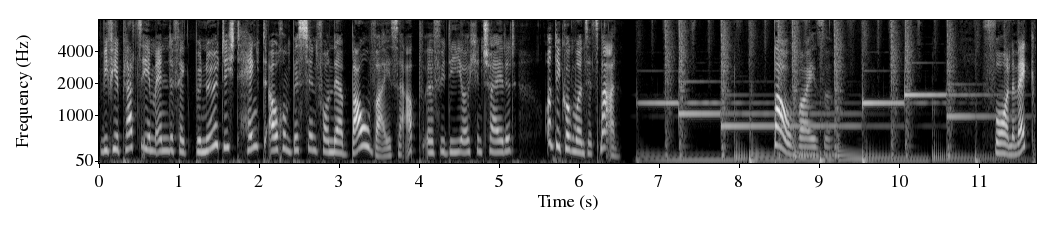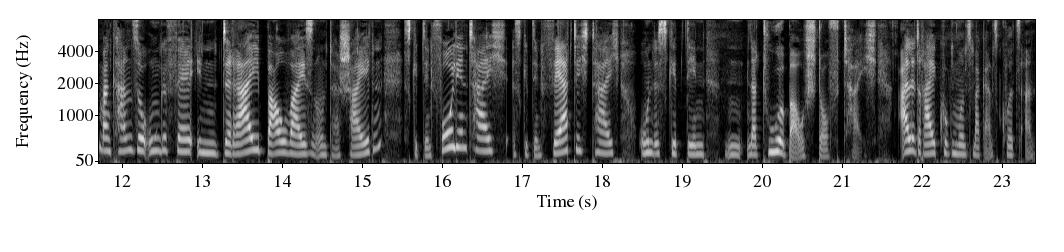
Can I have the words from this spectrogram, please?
Wie viel Platz ihr im Endeffekt benötigt, hängt auch ein bisschen von der Bauweise ab, äh, für die ihr euch entscheidet. Und die gucken wir uns jetzt mal an. Bauweise. Vorneweg, man kann so ungefähr in drei Bauweisen unterscheiden. Es gibt den Folienteich, es gibt den Fertigteich und es gibt den Naturbaustoffteich. Alle drei gucken wir uns mal ganz kurz an.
